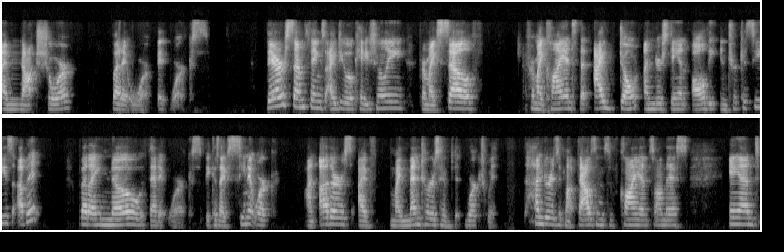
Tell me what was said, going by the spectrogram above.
I'm not sure, but it work it works. There are some things I do occasionally for myself, for my clients that I don't understand all the intricacies of it, but I know that it works because I've seen it work on others. I've my mentors have worked with hundreds, if not thousands, of clients on this. And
